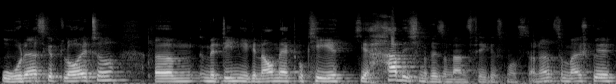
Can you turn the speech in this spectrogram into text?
Oder es gibt Leute, ähm, mit denen ihr genau merkt, okay, hier habe ich ein resonanzfähiges Muster. Ne? Zum Beispiel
